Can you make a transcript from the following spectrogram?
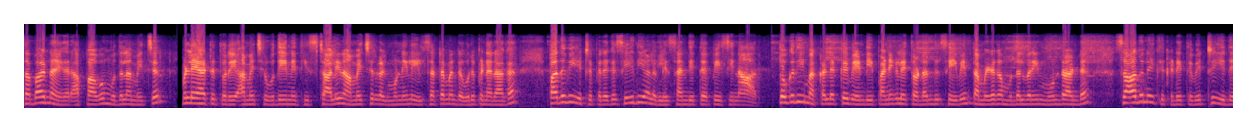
சபாநாயகர் அப்பாவும் முதலமைச்சர் விளையாட்டுத்துறை அமைச்சர் உதயநிதி ஸ்டாலின் அமைச்சர்கள் முன்னிலையில் சட்டமன்ற உறுப்பினராக பதவியேற்ற பிறகு செய்தியாளர்களை சந்தித்து பேசினார். தொகுதி மக்களுக்கு வேண்டிய பணிகளை தொடர்ந்து செய்வேன். தமிழக முதல்வரின் மூன்றாண்டு சாதனைக்கு கிடைத்த வெற்றி இது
